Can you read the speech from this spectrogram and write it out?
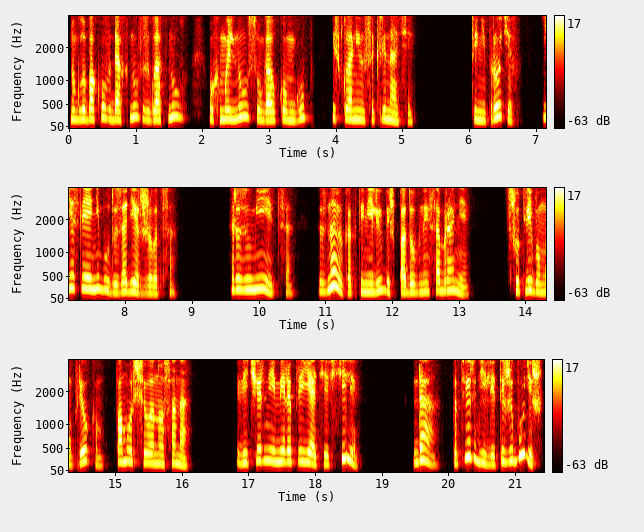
но глубоко вдохнув, сглотнул, ухмыльнулся уголком губ и склонился к Ренате. «Ты не против, если я не буду задерживаться?» «Разумеется. Знаю, как ты не любишь подобные собрания». С шутливым упреком поморщила нос она. «Вечернее мероприятие в силе?» «Да, подтвердили. Ты же будешь?»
